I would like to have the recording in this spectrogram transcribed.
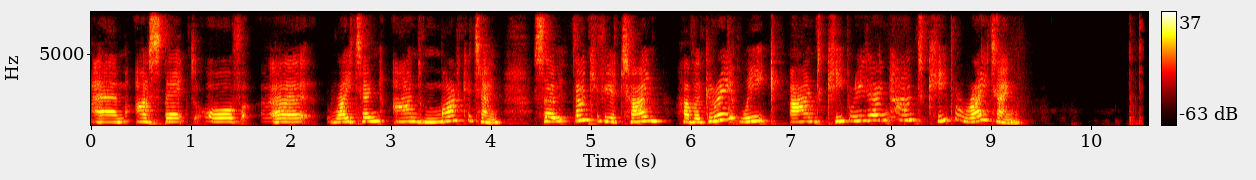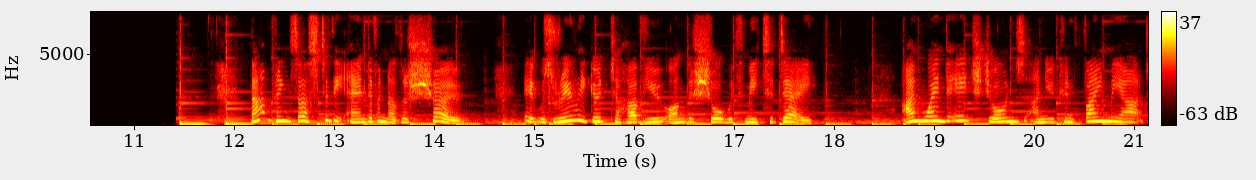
um, aspect of uh, writing and marketing. So thank you for your time. Have a great week and keep reading and keep writing. Brings us to the end of another show. It was really good to have you on the show with me today. I'm Wendy H. Jones, and you can find me at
